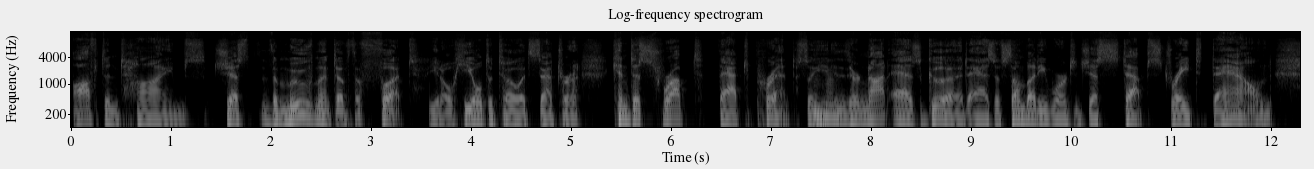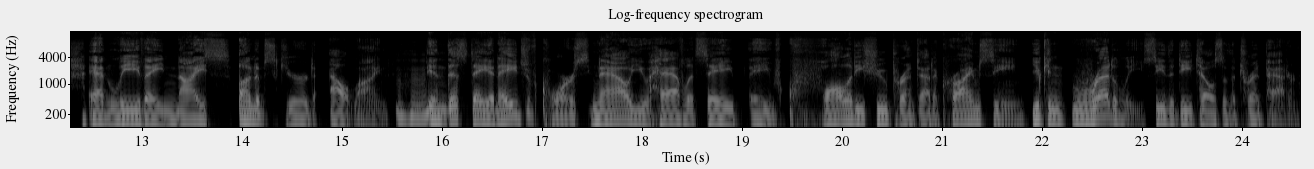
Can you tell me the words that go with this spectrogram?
oftentimes just the movement of the foot, you know, heel to toe, etc., can disrupt that print. So mm-hmm. you, they're not as good as if somebody were to just step straight down and leave a nice unobscured outline. Mm-hmm. In this day and age, of course, now you have, let's say, a quality shoe print at a crime scene. You can readily see the details of the tread pattern.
